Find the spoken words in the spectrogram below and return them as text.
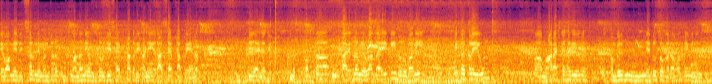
तेव्हा मी रितसर निमंत्रण माननीय उद्धवजी साहेब ठाकरे आणि राजसाहेब ठाकरे यांना देण्यात येईल फक्त कार्यक्रम एवढाच आहे की दोघांनी एकत्र येऊन महाराष्ट्रासाठी खंबीर नेतृत्व करावं ही विनंती.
